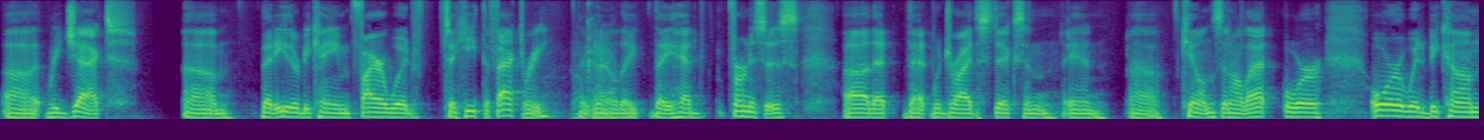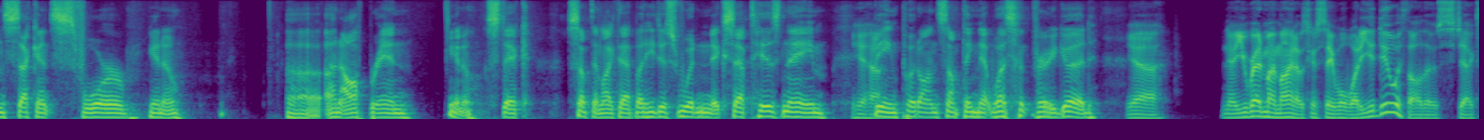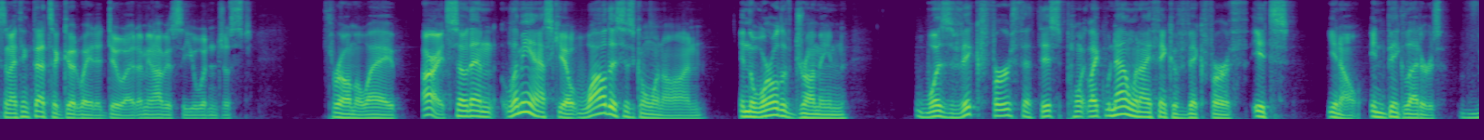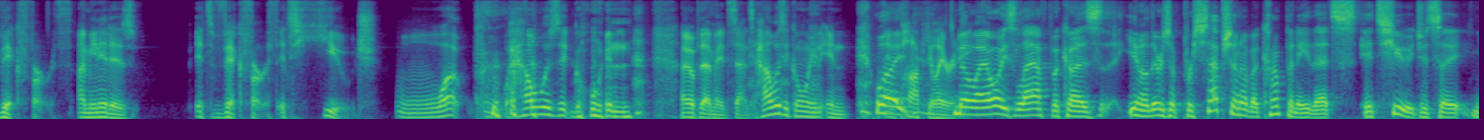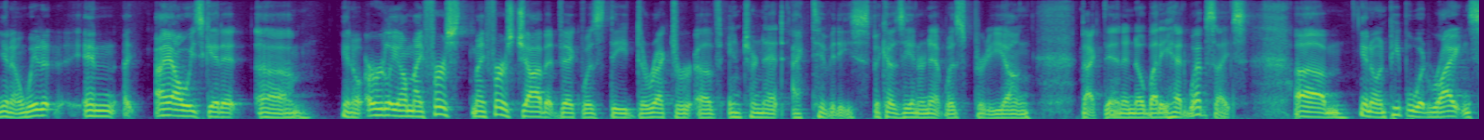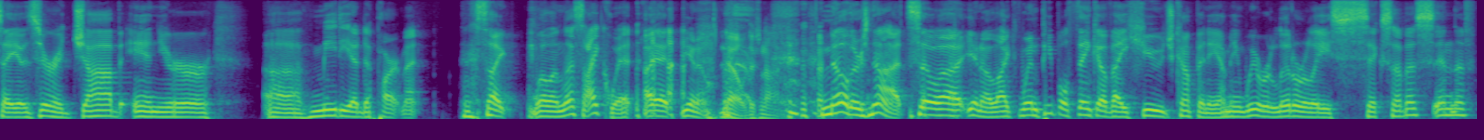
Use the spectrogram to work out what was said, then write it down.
uh, reject um, that either became firewood to heat the factory. Okay. You know, they they had furnaces uh, that that would dry the sticks and and uh, kilns and all that, or or would become seconds for you know uh, an off-brand you know stick, something like that. But he just wouldn't accept his name yeah. being put on something that wasn't very good. Yeah. No, you read my mind. I was going to say, well, what do you do with all those sticks? And I think that's a good way to do it. I mean, obviously, you wouldn't just throw them away. All right. So then let me ask you while this is going on in the world of drumming, was Vic Firth at this point, like now when I think of Vic Firth, it's, you know, in big letters, Vic Firth. I mean, it is, it's Vic Firth. It's huge. What, how was it going? I hope that made sense. How was it going in, Well, in I- popularity? No, I always laugh because you know there's a perception of a company that's it's huge. It's a you know we and I, I always get it. Um, you know, early on my first my first job at Vic was the director of internet activities because the internet was pretty young back then and nobody had websites. Um, you know, and people would write and say, "Is there a job in your uh, media department?" And it's like, well, unless I quit, I you know, no, there's not. no, there's not. So, uh, you know, like when people think of a huge company, I mean, we were literally six of us in the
